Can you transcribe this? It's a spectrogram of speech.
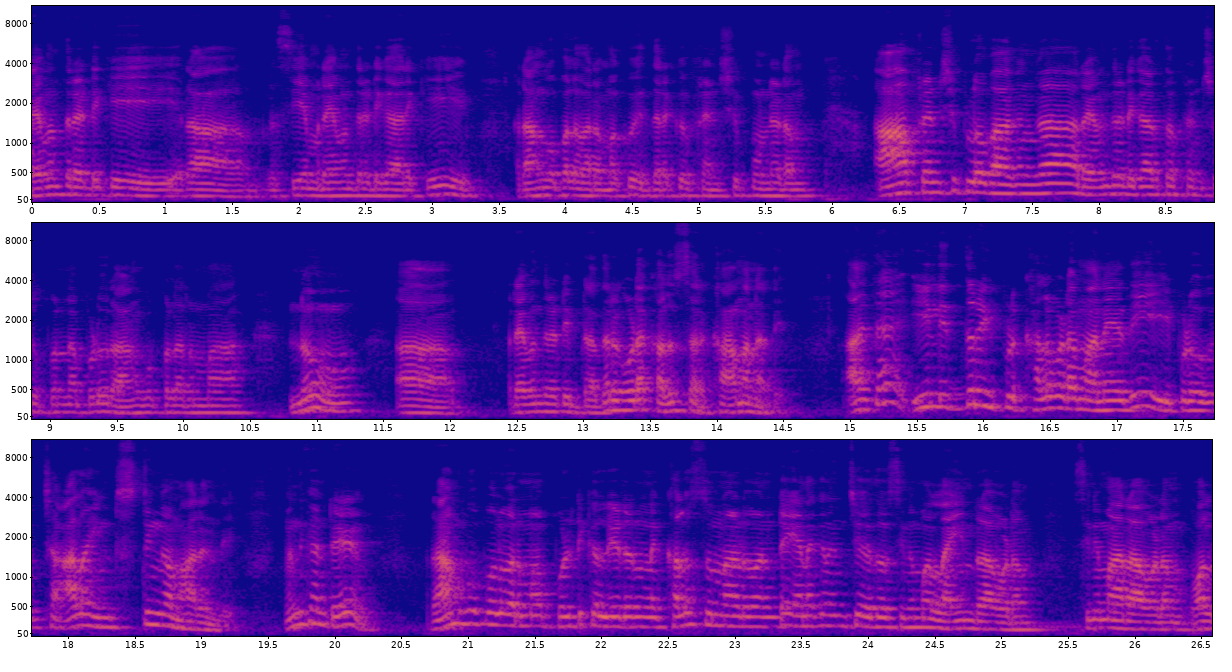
రేవంత్ రెడ్డికి రా సీఎం రేవంత్ రెడ్డి గారికి రామ్ వర్మకు ఇద్దరికి ఫ్రెండ్షిప్ ఉండడం. ఆ ఫ్రెండ్షిప్లో భాగంగా రేవంత్ రెడ్డి గారితో ఫ్రెండ్షిప్ ఉన్నప్పుడు రామ్ వర్మను రేవంత్ రెడ్డి బ్రదర్ కూడా కలుస్తారు కామన్ అది. అయితే వీళ్ళిద్దరూ ఇప్పుడు కలవడం అనేది ఇప్పుడు చాలా ఇంట్రెస్టింగ్గా మారింది. ఎందుకంటే రామ్ గోపాల్ వర్మ పొలిటికల్ లీడర్ని కలుస్తున్నాడు అంటే వెనక నుంచి ఏదో సినిమా లైన్ రావడం సినిమా రావడం వాళ్ళ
